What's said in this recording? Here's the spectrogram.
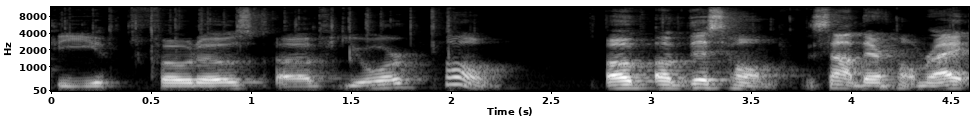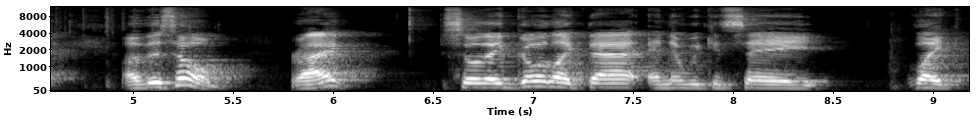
the photos of your home of, of this home. It's not their home right? Of this home right? So they go like that and then we can say like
